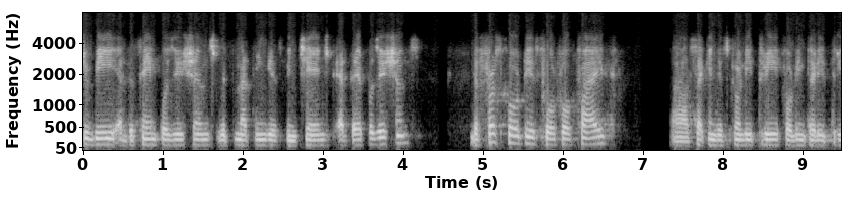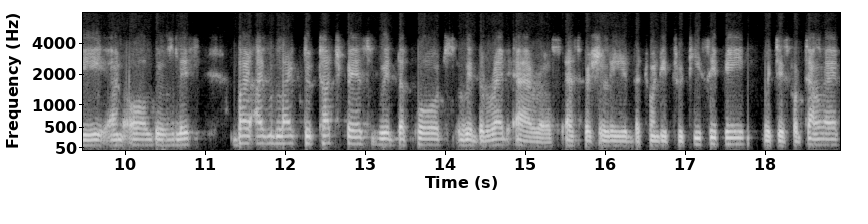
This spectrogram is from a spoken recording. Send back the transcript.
to be at the same positions with nothing has been changed at their positions. The first port is 445, uh, second is 23, 1433, and all those lists. But I would like to touch base with the ports with the red arrows, especially the 23 TCP, which is for Telnet,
